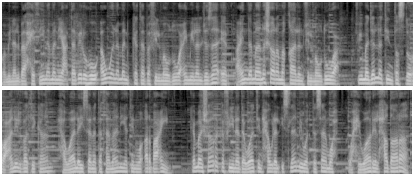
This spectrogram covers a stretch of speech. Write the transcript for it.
ومن الباحثين من يعتبره أول من كتب في الموضوع من الجزائر عندما نشر مقالا في الموضوع في مجلة تصدر عن الفاتيكان حوالي سنة 48 كما شارك في ندوات حول الإسلام والتسامح وحوار الحضارات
